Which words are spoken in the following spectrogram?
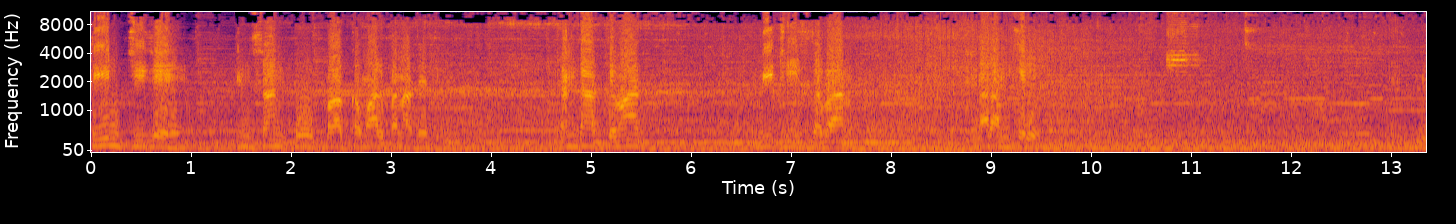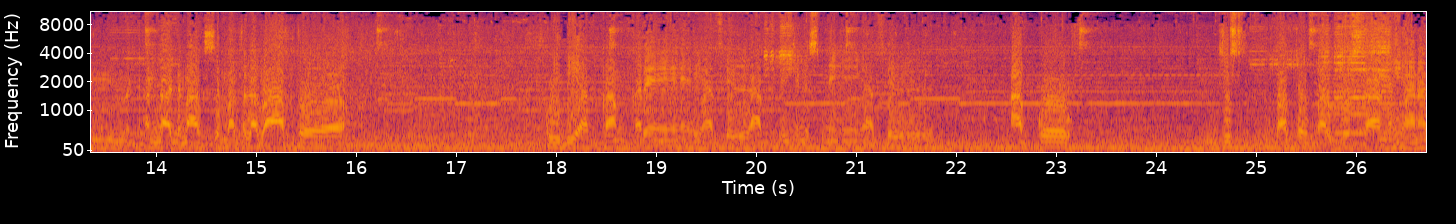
तीन चीज़ें इंसान को बाकमाल बना देती हैं। ठंडा दिमाग मीठी जबान नरम दिल। हम्म, ठंडा दिमाग से मतलब आप कोई भी आप काम करें या फिर आप बिज़नेस में हैं या फिर आपको जिस बातों पर गुस्सा नहीं आना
